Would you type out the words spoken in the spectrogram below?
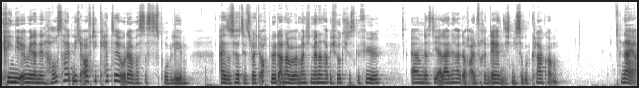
kriegen die irgendwie dann den Haushalt nicht auf die Kette? Oder was ist das Problem? Also es hört sich jetzt vielleicht auch blöd an, aber bei manchen Männern habe ich wirklich das Gefühl, ähm, dass die alleine halt auch einfach in der Hinsicht nicht so gut klarkommen. Naja,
